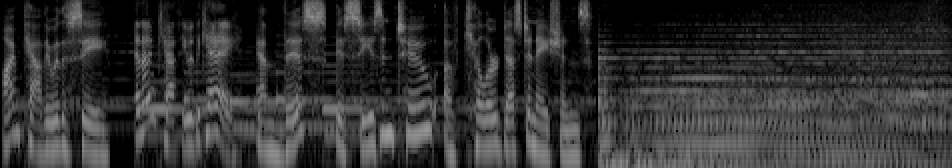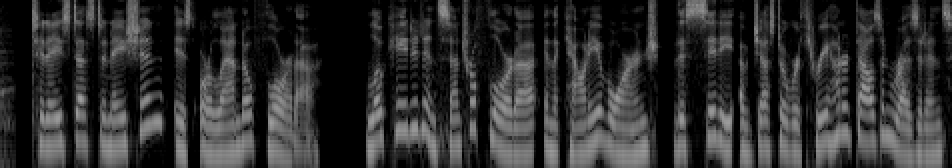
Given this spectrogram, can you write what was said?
I'm Kathy with a C. And I'm Kathy with a K. And this is season two of Killer Destinations. Today's destination is Orlando, Florida. Located in central Florida in the county of Orange, this city of just over 300,000 residents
